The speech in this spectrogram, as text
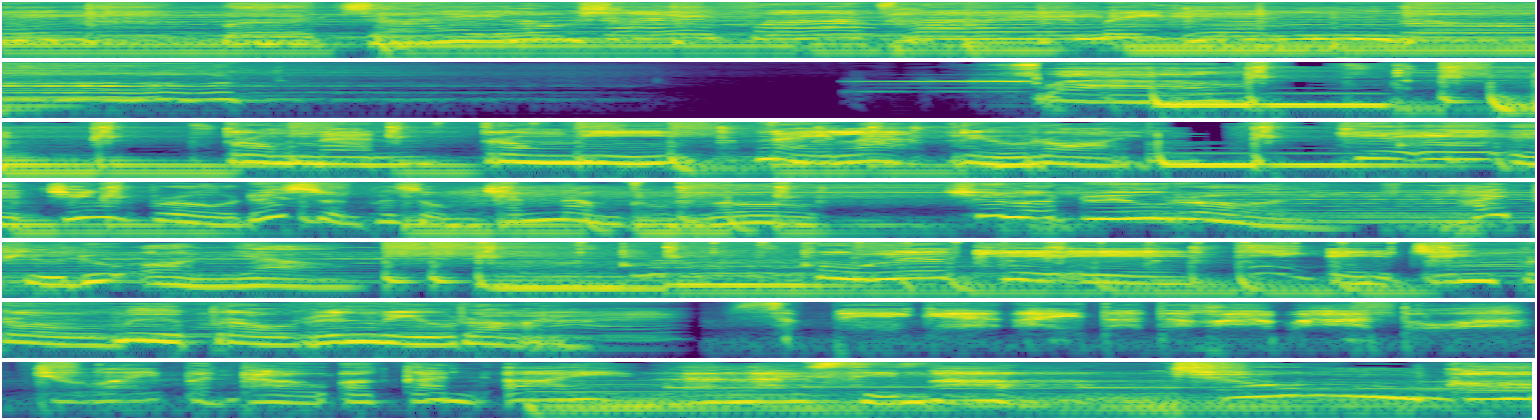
ยเปิดใจลองใช้ฟ้าไทยไม่เค็มโดด ว้าว ตรงนั้นตรงนี้ไหนล่ะริ้วรอย KA Aging Pro ด้วยส่วนผสมชั้นนำของโลก ช่วยลดริ้วรอย ให้ผิวดูอ่อนเยาว์ปูเลือก KA Aging Pro มือโปรเรื่องริ้วรอย เทาอาการไอละลายเสมหะชุ่มคอ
